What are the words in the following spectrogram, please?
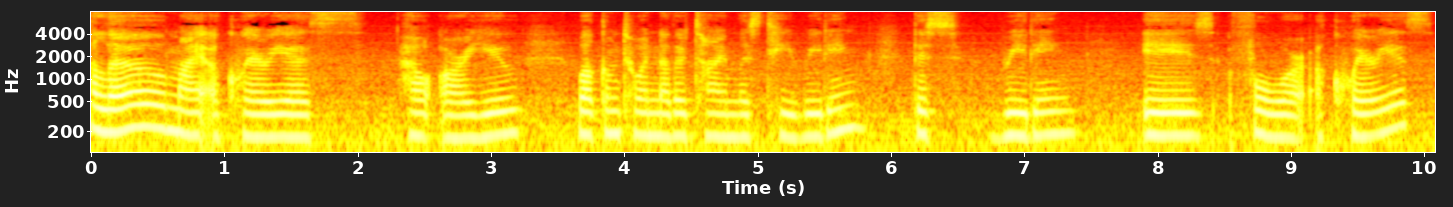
Hello, my Aquarius. How are you? Welcome to another Timeless Tea reading. This reading is for Aquarius,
